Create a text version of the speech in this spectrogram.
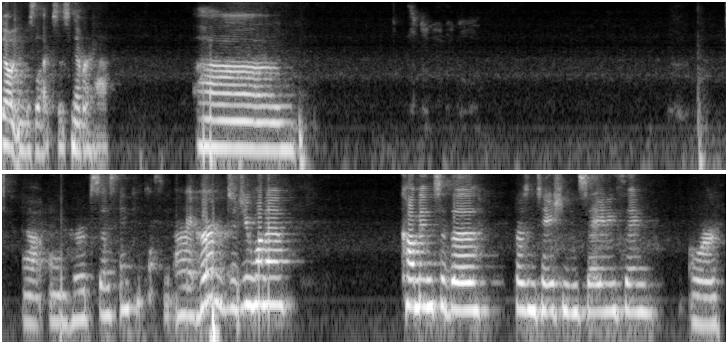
don't use Lexis, never have. Um, Uh, and Herb says, thank you, Cassie. All right, Herb, did you want to come into the presentation and say anything? Or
